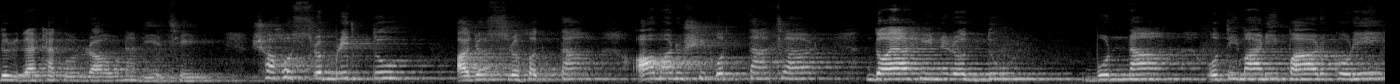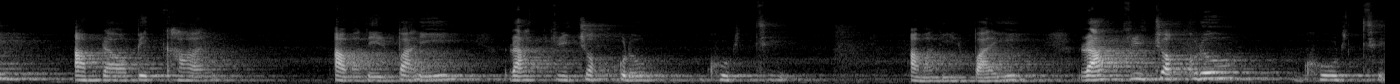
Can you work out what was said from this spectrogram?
দুর্গা ঠাকুর রওনা দিয়েছেন সহস্র মৃত্যু, অজস্র হত্যা, অমানসিক অত্যাচার, দয়াহীন রোদ্দুর, বন্যা, অতিমারি পার করে আমরা অপেক্ষায়। আমাদের পায়ে রাত্রি চক্র ঘুরছে। আমাদের পায়ে রাত্রি চক্র ঘুরছে।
